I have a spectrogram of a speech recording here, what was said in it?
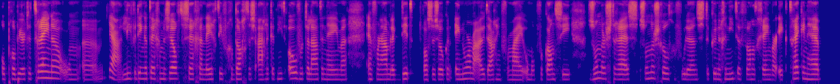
op probeer te trainen. Om uh, ja, lieve dingen tegen mezelf te zeggen. Negatieve gedachten eigenlijk het niet over te laten nemen. En voornamelijk dit was dus ook een enorme uitdaging voor mij. Om op vakantie zonder stress, zonder schuldgevoelens te kunnen genieten van hetgeen waar ik trek in heb.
